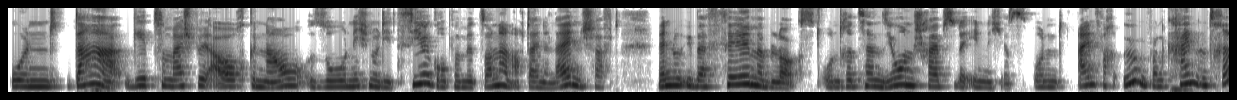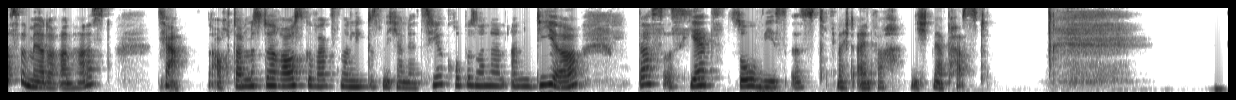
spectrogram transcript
Und da geht zum Beispiel auch genau so nicht nur die Zielgruppe mit, sondern auch deine Leidenschaft. Wenn du über Filme bloggst und Rezensionen schreibst oder ähnliches und einfach irgendwann kein Interesse mehr daran hast, tja, auch dann bist du herausgewachsen, dann liegt es nicht an der Zielgruppe, sondern an dir, dass es jetzt so, wie es ist, vielleicht einfach nicht mehr passt.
